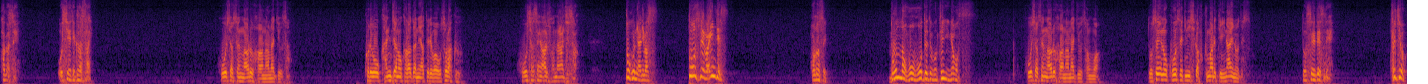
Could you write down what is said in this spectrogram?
博士教えてください。放射線アルファ73これを患者の体に当てればおそらく。放射線アルファ73どこにあります？どうすればいいんです？博士どんな方法ででも手に入れます。放射線アルファ73は土星の鉱石にしか含まれていないのです。土星ですね。隊長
